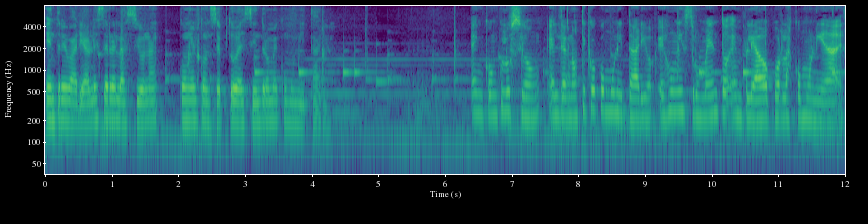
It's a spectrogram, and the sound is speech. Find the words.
entre variables se relacionan con el concepto de síndrome comunitario. En conclusión, el diagnóstico comunitario es un instrumento empleado por las comunidades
